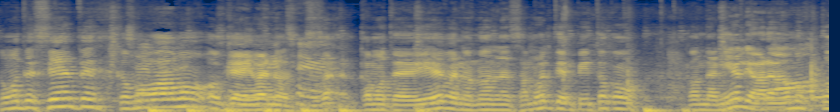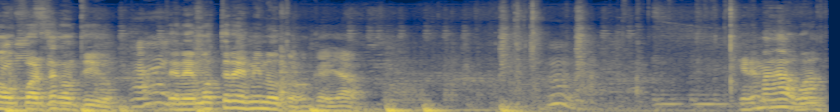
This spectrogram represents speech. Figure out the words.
¿Cómo te sientes? ¿Cómo Chévere, vamos? Ok, chévere, bueno, chévere. como te dije, bueno, nos lanzamos el tiempito con, con Daniel y ahora No, vamos con buenísimo. fuerza contigo. Ay. Tenemos tres minutos, ok, ya. Mm, ¿Quieres más agua?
